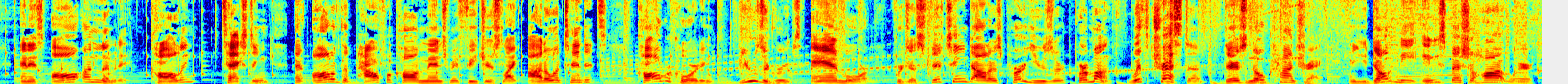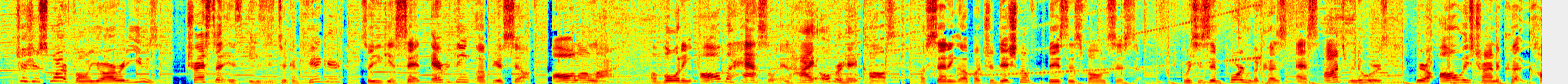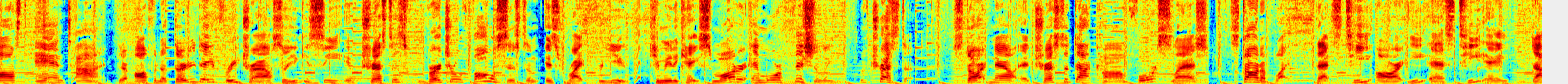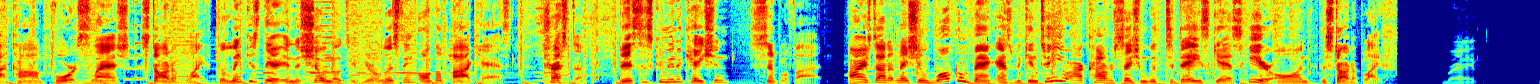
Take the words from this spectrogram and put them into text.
and it's all unlimited. Calling, texting, and all of the powerful call management features like auto attendants, call recording, user groups, and more for just $15 per user per month. With Tresta, there's no contract, and you don't need any special hardware, just your smartphone you're already using. Tresta is easy to configure, so you can set everything up yourself, all online, avoiding all the hassle and high overhead costs of setting up a traditional business phone system. which is important because as entrepreneurs, we are always trying to cut cost and time. They're offering a 30 day free trial so you can see if Tresta's virtual phone system is right for you. Communicate smarter and more efficiently with Tresta. Start now at Tresta.com forward slash startup life. That's T R E S T A dot com forward slash startup life. The link is there in the show notes if you're listening on the podcast. Tresta, business communication simplified. All right, Startup Nation, welcome back as we continue our conversation with today's guest here on the Startup Life.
